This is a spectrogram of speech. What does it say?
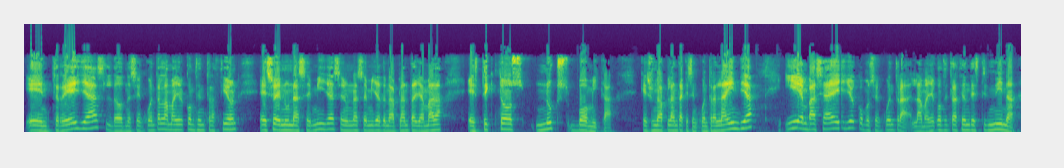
Entre ellas, donde se encuentra la mayor concentración, es en unas semillas, en una semilla de una planta llamada Strychnos nux vomica, que es una planta que se encuentra en la India, y en base a ello, como se encuentra la mayor concentración de strinina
